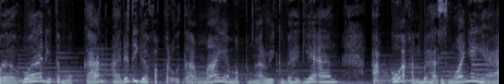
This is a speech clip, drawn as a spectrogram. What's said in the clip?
bahwa ditemukan ada tiga faktor utama yang mempengaruhi kebahagiaan. Aku akan bahas semuanya ya.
